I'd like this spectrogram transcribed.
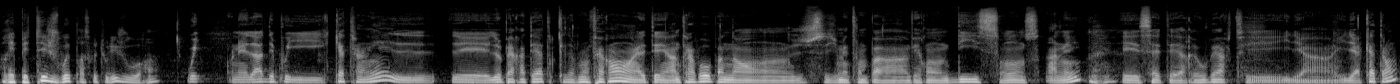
répétez, jouez presque tous les jours. Hein. Oui, on est là depuis quatre années. L'opéra-théâtre Clermont-Ferrand a été en travaux pendant, si je ne me trompe pas, environ 10, 11 années. Mhm. Et ça a été réouvert il y a, il y a quatre ans.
